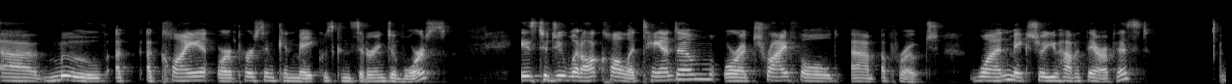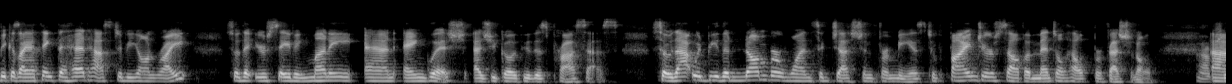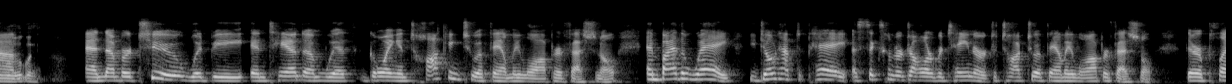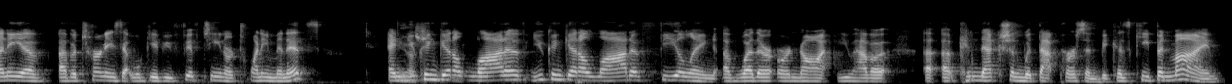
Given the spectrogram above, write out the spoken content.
uh, move a, a client or a person can make who's considering divorce is to do what I'll call a tandem or a trifold um, approach. One, make sure you have a therapist because I think the head has to be on right so that you're saving money and anguish as you go through this process. So that would be the number one suggestion for me is to find yourself a mental health professional. Absolutely. Um, and number two would be in tandem with going and talking to a family law professional. And by the way, you don't have to pay a $600 retainer to talk to a family law professional. There are plenty of, of attorneys that will give you 15 or 20 minutes and yes. you can get a lot of you can get a lot of feeling of whether or not you have a, a, a connection with that person because keep in mind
